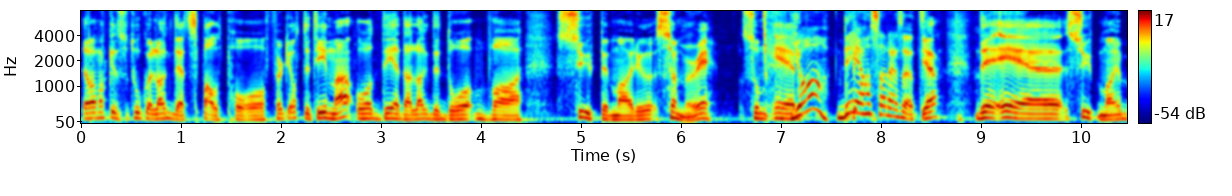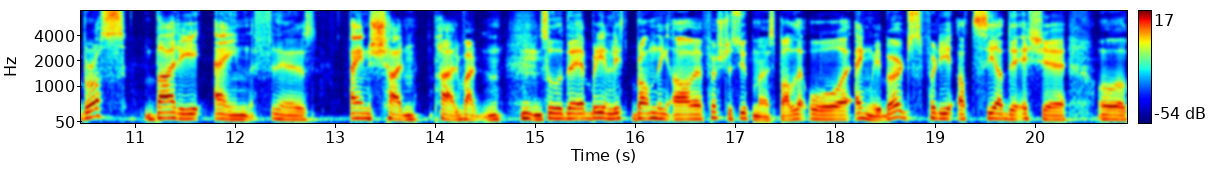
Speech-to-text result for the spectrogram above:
Det var noen som tok og lagde et spill på 48 timer, og det de lagde da, var Super Mario Summary. Som er Ja, det har jeg sett. Ja, det er Super Mario Bros. bare i én én skjerm per verden. Så det blir en litt blanding av første Super Mario-spillet og Angry Birds. Fordi at siden det ikke er å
